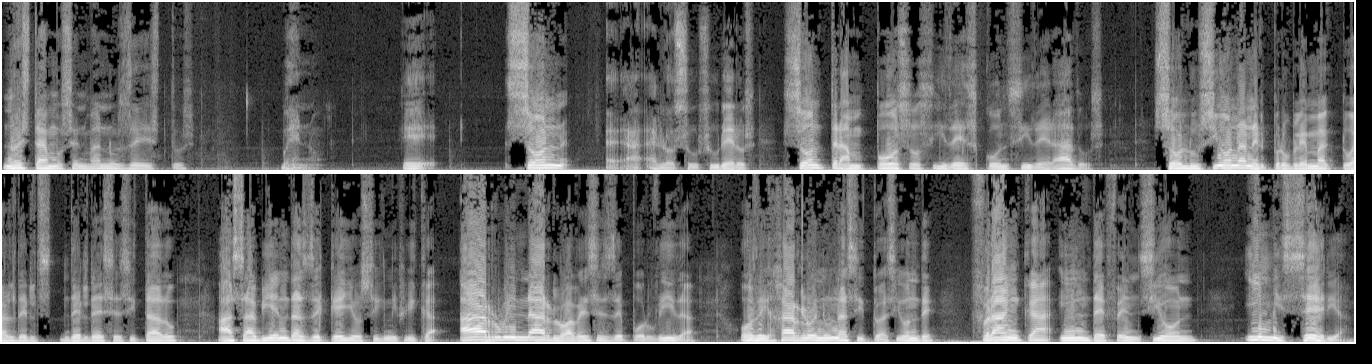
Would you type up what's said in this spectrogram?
no estamos en manos de estos. Bueno, eh, son a, los usureros, son tramposos y desconsiderados. Solucionan el problema actual del, del necesitado a sabiendas de que ello significa arruinarlo a veces de por vida o dejarlo en una situación de franca indefensión y miseria.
